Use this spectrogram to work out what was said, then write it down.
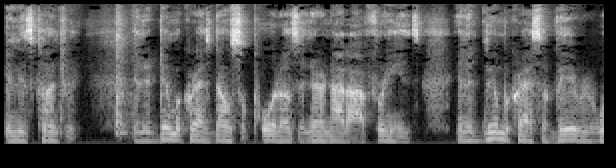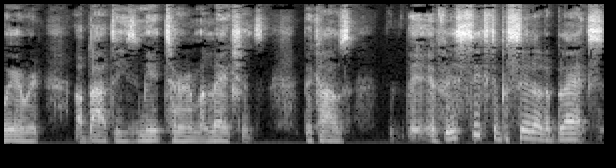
in this country. And the Democrats don't support us and they're not our friends. And the Democrats are very worried about these midterm elections because if it's 60% of the blacks,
